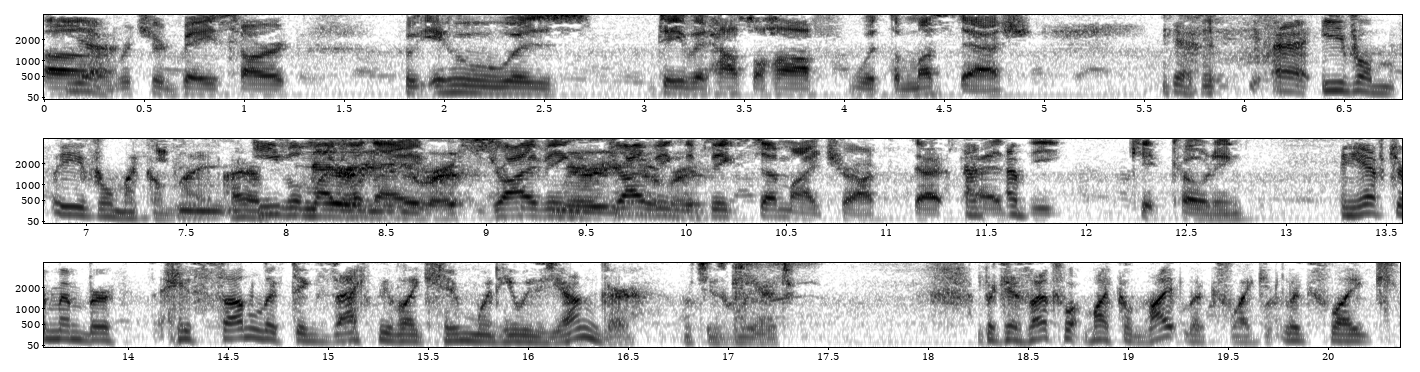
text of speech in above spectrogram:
uh, Yeah. Richard Basehart, who, who was David Hasselhoff with the mustache. Yes, uh, evil, evil Michael Knight. I- Evil Michael Knight universe. driving Mirror driving universe. the big semi truck that And- had and- the kit coating. And you have to remember, his son looked exactly like him when he was younger, which is weird. because that's what Michael Knight looks like. It looks like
